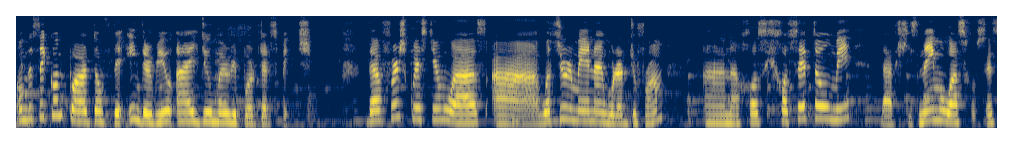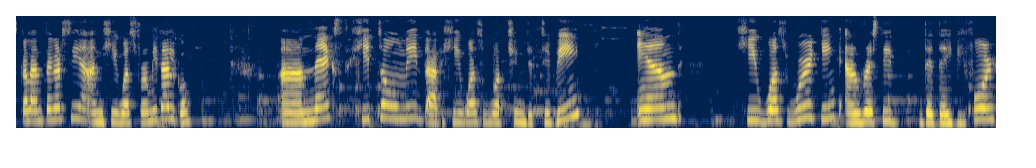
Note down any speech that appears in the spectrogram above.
On the second part of the interview, I'll do my reporter speech. The first question was, uh, What's your name and where are you from? And uh, Jose told me that his name was Jose Escalante Garcia and he was from Hidalgo. And next, he told me that he was watching the TV and he was working and rested the day before.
